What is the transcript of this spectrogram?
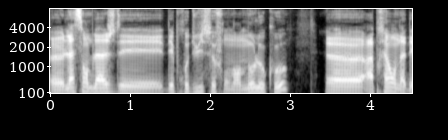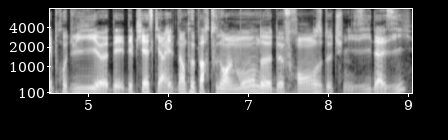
Euh, l'assemblage des, produits se font dans nos locaux. Après, on a des produits, des, pièces qui arrivent d'un peu partout dans le monde, de France, de Tunisie, d'Asie.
